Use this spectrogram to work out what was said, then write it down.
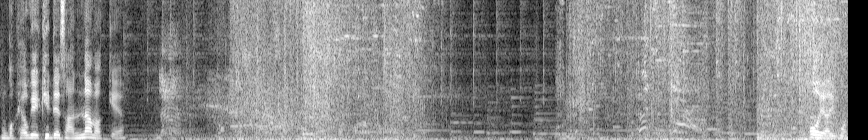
이거 벽에 기대서 안 남았게요 어야 이건.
